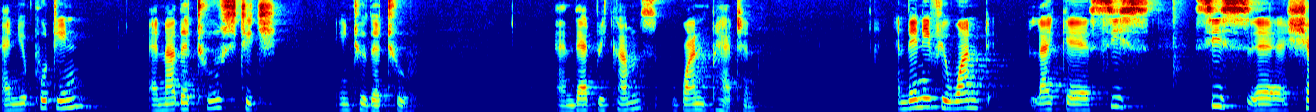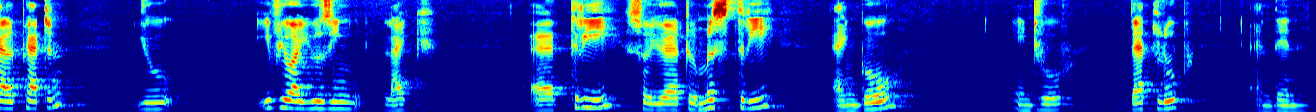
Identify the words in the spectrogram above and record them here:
and you put in another two stitch into the two. And that becomes one pattern. And then if you want like a cis cis uh, shell pattern you if you are using like uh, three so you have to miss three and go into that loop and then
